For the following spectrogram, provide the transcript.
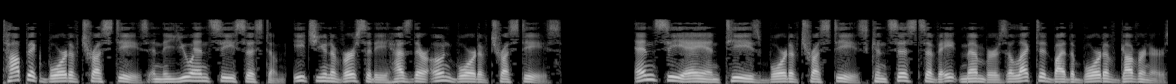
Topic Board of Trustees In the UNC system, each university has their own Board of Trustees. NCA&T's Board of Trustees consists of eight members elected by the Board of Governors,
